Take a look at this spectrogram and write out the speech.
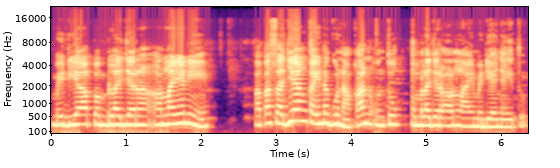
media pembelajaran online nih, apa saja yang Kak Indah gunakan untuk pembelajaran online medianya itu?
